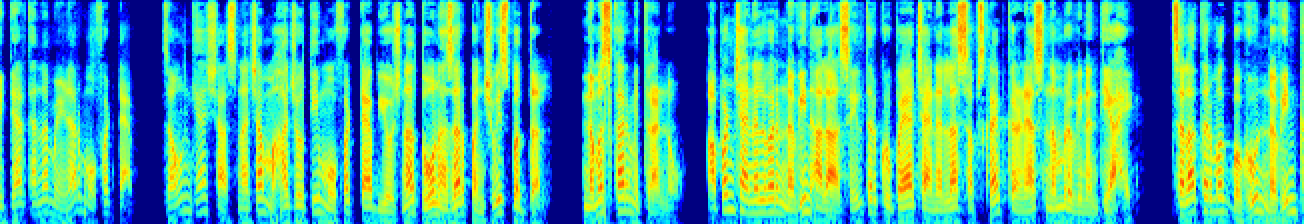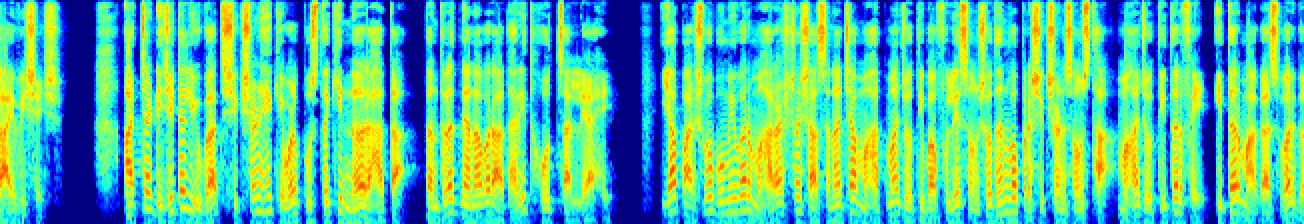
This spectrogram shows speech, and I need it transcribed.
विद्यार्थ्यांना मिळणार मोफत टॅब. जाऊन घ्या शासनाच्या महाज्योती मोफत टॅब योजना दोन हजार पंचवीसबद्दल. नमस्कार मित्रांनो. आपण चॅनलवर नवीन आला असेल तर कृपया चॅनलला सबस्क्राईब करण्यास नम्र विनंती आहे. चला तर मग बघू नवीन काय विशेष. आजच्या डिजिटल युगात शिक्षण हे केवळ पुस्तकी न राहता तंत्रज्ञानावर आधारित होत चालले आहे. या पार्श्वभूमीवर महाराष्ट्र शासनाच्या महात्मा ज्योतिबा फुले संशोधन व प्रशिक्षण संस्था महाज्योतीतर्फे इतर मागास वर्ग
